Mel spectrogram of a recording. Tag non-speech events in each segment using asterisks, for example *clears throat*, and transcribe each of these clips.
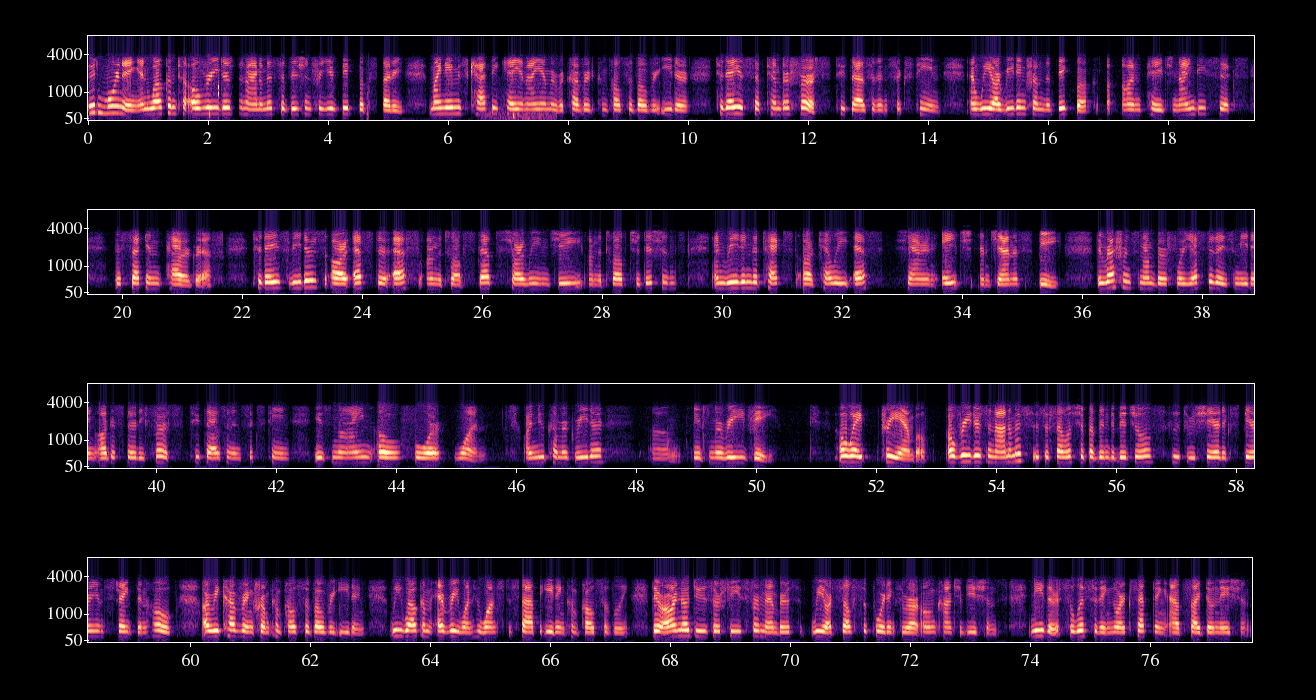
Good morning and welcome to Overeaters Anonymous, a Vision for You Big Book study. My name is Kathy Kay and I am a recovered compulsive overeater. Today is September 1st, 2016, and we are reading from the Big Book on page 96, the second paragraph. Today's readers are Esther F. on the 12 Steps, Charlene G. on the 12 Traditions, and reading the text are Kelly S., Sharon H., and Janice B. The reference number for yesterday's meeting, August 31st, 2016, is 9041. Our newcomer greeter um, is Marie V. OA Preamble. Overeaters Anonymous is a fellowship of individuals who, through shared experience, strength, and hope, are recovering from compulsive overeating. We welcome everyone who wants to stop eating compulsively. There are no dues or fees for members. We are self supporting through our own contributions, neither soliciting nor accepting outside donations.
